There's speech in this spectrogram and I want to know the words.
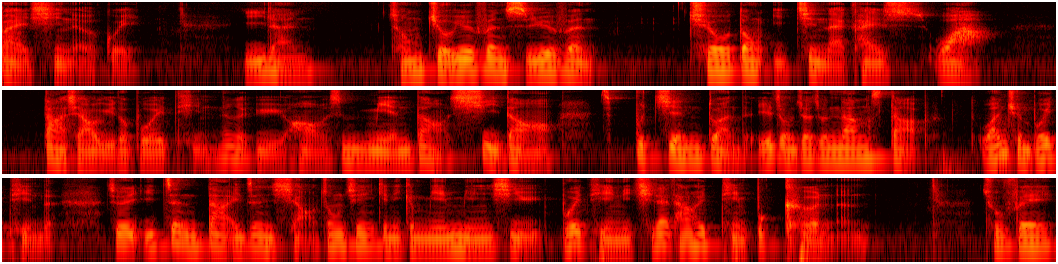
败兴而归。宜兰从九月份、十月份，秋冬一进来开始，哇，大小雨都不会停，那个雨哈是绵到细到哈是不间断的，有一种叫做 non-stop。完全不会停的，就是一阵大一阵小，中间给你一个绵绵细雨，不会停。你期待它会停，不可能，除非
